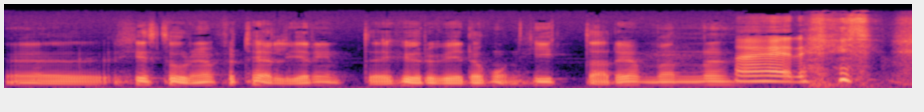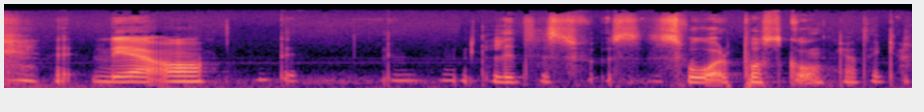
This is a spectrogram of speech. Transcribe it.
Eh, historien förtäljer inte huruvida hon hittade det, men eh, Nej, det, det, ja, det, lite sv- svår postgång kan jag tänka.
